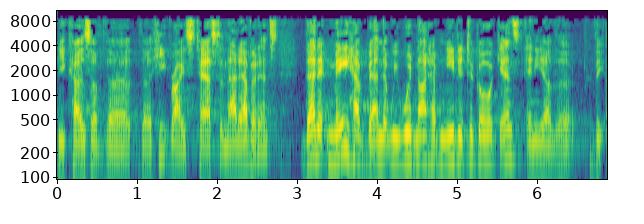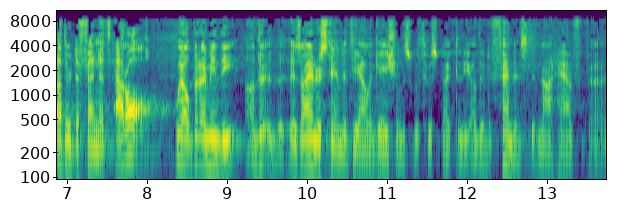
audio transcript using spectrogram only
because of the, the heat rise test and that evidence, then it may have been that we would not have needed to go against any of the, the other defendants at all. Well, but I mean, the other, as I understand it, the allegations with respect to the other defendants did not have a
